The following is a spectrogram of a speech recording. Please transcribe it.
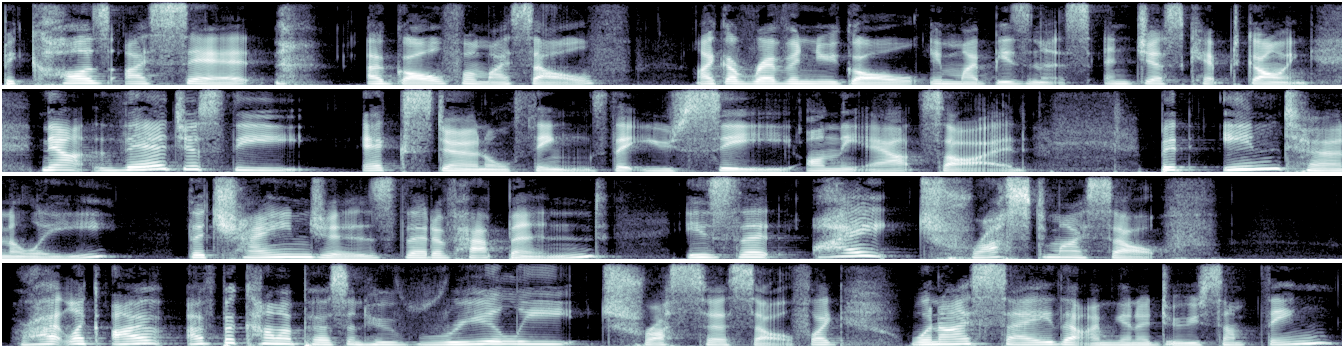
because I set a goal for myself, like a revenue goal in my business, and just kept going. Now, they're just the external things that you see on the outside, but internally, the changes that have happened is that I trust myself right? Like I've I've become a person who really trusts herself. Like when I say that I'm going to do something,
